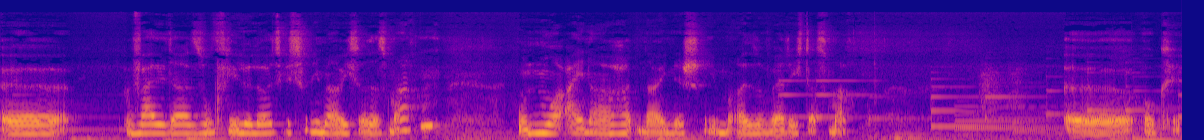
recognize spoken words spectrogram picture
Äh, weil da so viele Leute geschrieben haben, ich soll das machen. Und nur einer hat Nein geschrieben, also werde ich das machen. Okay.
